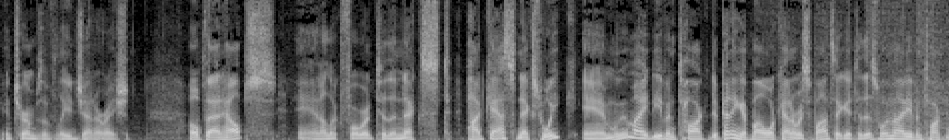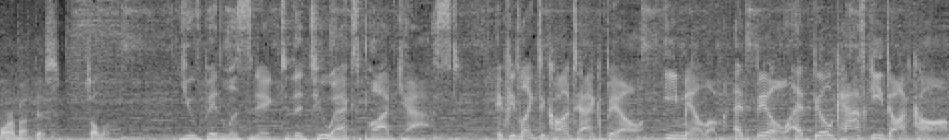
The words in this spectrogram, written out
in terms of lead generation. Hope that helps. And I look forward to the next podcast next week. And we might even talk, depending upon what kind of response I get to this, we might even talk more about this. So long. You've been listening to the 2X Podcast. If you'd like to contact Bill, email him at bill at billcaskey.com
